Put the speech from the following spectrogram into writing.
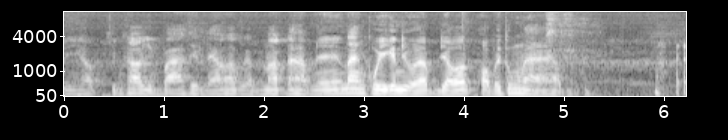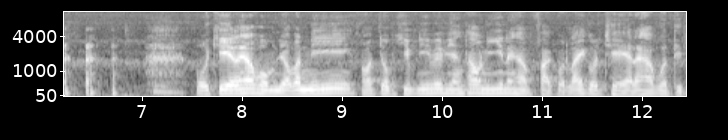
นี่ครับกินข้าวกินปลาเสร็จแล้วครับกับน็อตนะครับเนี่ยนั่งคุยกันอยู่ครับ เดี๋ยวออกไปทุ่งนาครับ โอเคนะครับผมเดี๋ยววันนี้ขอจบคลิปนี้ไว้เพียงเท่านี้นะครับ ฝากกดไลค์กดแชร์นะครับกดติด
